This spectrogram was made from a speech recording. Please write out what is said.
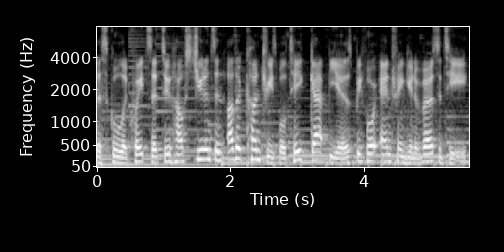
The school equates it to how students in other countries will take gap years before entering university,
